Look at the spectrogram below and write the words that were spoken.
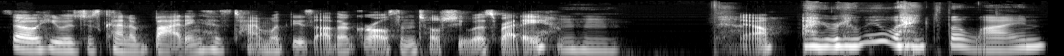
So he was just kind of biding his time with these other girls until she was ready. Mm-hmm. Yeah. I really liked the line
